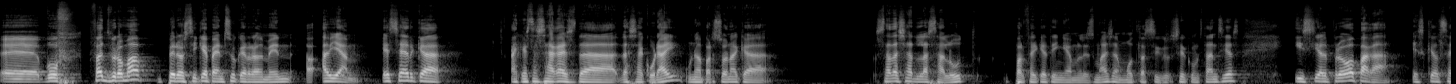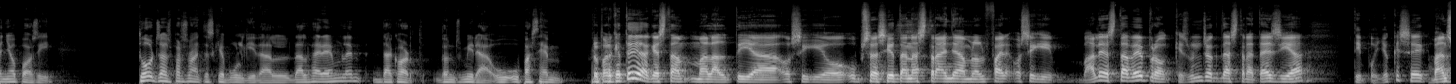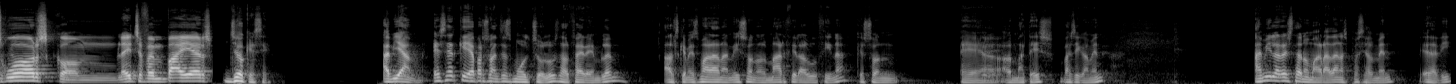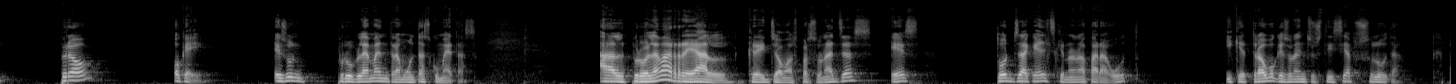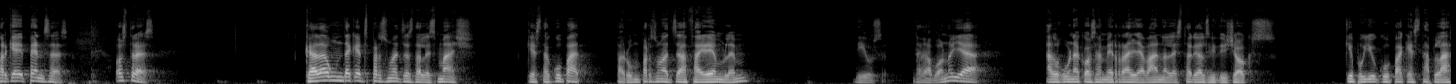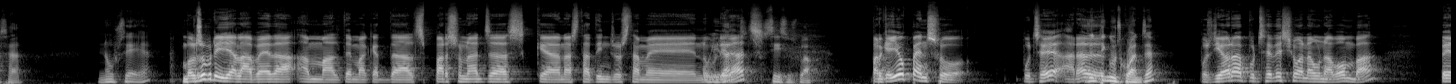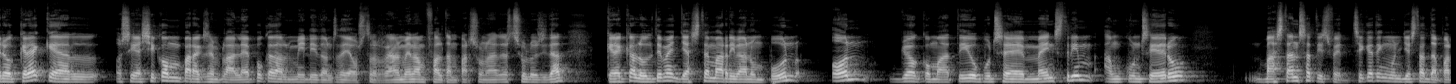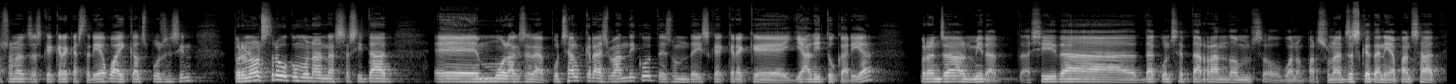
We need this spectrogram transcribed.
Eh, buf, Faig broma, però sí que penso que realment... Aviam, és cert que aquesta saga és de, de Sakurai, una persona que s'ha deixat la salut pel fet que tinguem l'Smash en moltes cir- circumstàncies, i si el preu a pagar és que el senyor posi tots els personatges que vulgui del, del Fire Emblem, d'acord, doncs mira, ho, ho passem. Però per què té aquesta malaltia, o sigui, o obsessió tan estranya amb el Fire... O sigui, vale, està bé, però que és un joc d'estratègia, tipus, jo què sé, Advance Wars, com l'Age of Empires... Jo què sé. Aviam, és cert que hi ha personatges molt xulos del Fire Emblem. Els que més m'agraden a mi són el Marth i la Lucina, que són eh, sí. el mateix, bàsicament. A mi la resta no m'agraden especialment, he de dir. Però, ok, és un problema entre moltes cometes. El problema real, crec jo, amb els personatges és tots aquells que no han aparegut i que trobo que és una injustícia absoluta. Perquè penses, ostres, cada un d'aquests personatges de l'Smash que està ocupat per un personatge de Fire Emblem, dius, de debò no hi ha alguna cosa més rellevant a la història dels videojocs que pugui ocupar aquesta plaça? No ho sé, eh? Vols obrir ja la veda amb el tema aquest dels personatges que han estat injustament oblidats? Sí, sisplau. Perquè jo penso, potser ara... Jo en tinc uns quants, eh? Pues jo ara potser deixo anar una bomba, però crec que, el, o sigui, així com, per exemple, a l'època del Mili, doncs deia, ostres, realment em falten personatges xulos i tal, crec que a l'Ultimate ja estem arribant a un punt on jo, com a tio potser mainstream, em considero bastant satisfet. Sí que tinc un llistat de personatges que crec que estaria guai que els posessin, però no els trobo com una necessitat eh, molt exagerada. Potser el Crash Bandicoot és un d'ells que crec que ja li tocaria, però en general, mira, així de, de conceptes randoms o bueno, personatges que tenia pensat,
